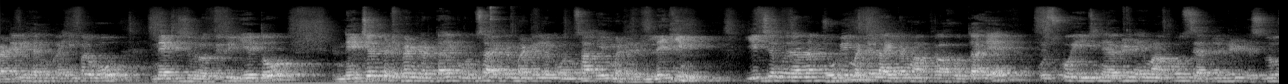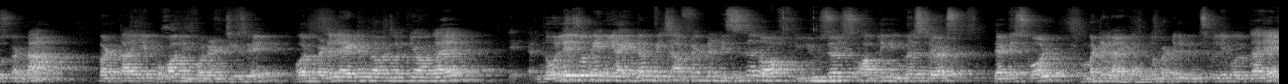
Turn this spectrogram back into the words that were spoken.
मटेरियल है तो कहीं पर वो नेग्लिजिबल होती है। तो ये तो नेचर पे डिपेंड करता है कौन सा आइटम मटेरियल कौन सा एक मटेरियल लेकिन ये चीज़ आपको जानना जो भी मटेरियल आइटम आपका होता है, उसको ईच एंड एवरी टाइम आपको सेपरेटली डिस्क्लोज करना पड़ता है। ये बहुत इंपॉर्टेंट चीज़ है। और मटेरियल आइटम का मतलब क्या होता है? Knowledge of any item which affect the decision of users public investors that is called material item तो material principle ये बोलता है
